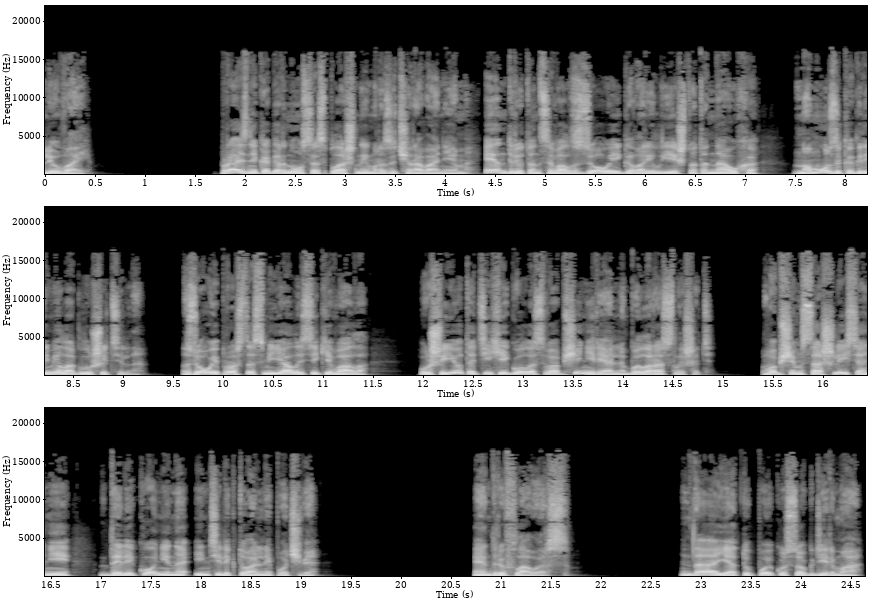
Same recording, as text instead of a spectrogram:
Лювай. Праздник обернулся сплошным разочарованием. Эндрю танцевал с Зоей говорил ей что-то на ухо, но музыка гремела оглушительно. Зои просто смеялась и кивала. Уж ее-то тихий голос вообще нереально было расслышать. В общем, сошлись они далеко не на интеллектуальной почве. Эндрю Флауэрс да, я тупой кусок дерьма,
